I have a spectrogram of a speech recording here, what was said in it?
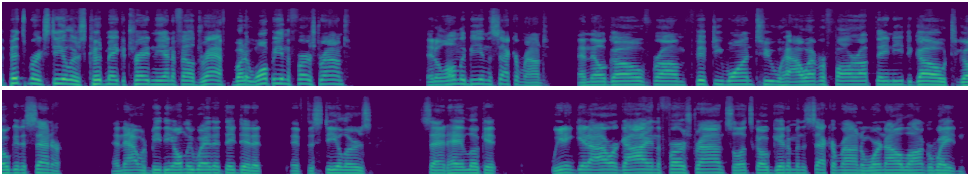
the Pittsburgh Steelers could make a trade in the NFL draft, but it won't be in the first round. It'll only be in the second round, and they'll go from 51 to however far up they need to go to go get a center. And that would be the only way that they did it. If the Steelers said, hey, look it, we didn't get our guy in the first round, so let's go get him in the second round, and we're no longer waiting.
